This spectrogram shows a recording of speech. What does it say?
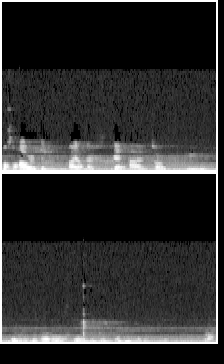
Russell Howard than I am now. Deadpan sort of moody. the recovery stage and and the rock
